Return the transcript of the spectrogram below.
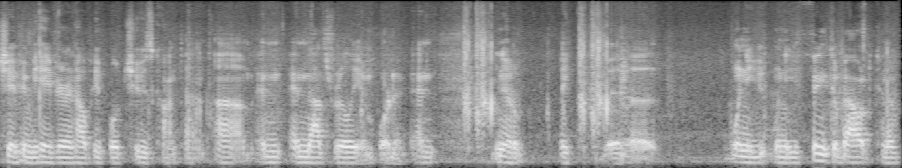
shaping behavior and how people choose content, um, and and that's really important. And you know, like uh, when you when you think about kind of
